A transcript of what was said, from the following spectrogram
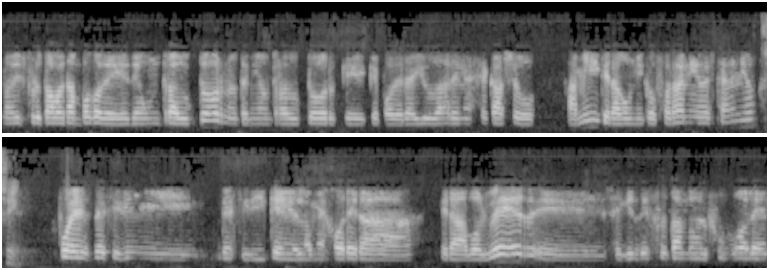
no disfrutaba tampoco de, un traductor, no tenía un traductor que, que poder ayudar en ese caso a mí, que era único foráneo este año, sí. pues decidí, decidí que lo mejor era, era volver, eh, seguir disfrutando del fútbol en,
